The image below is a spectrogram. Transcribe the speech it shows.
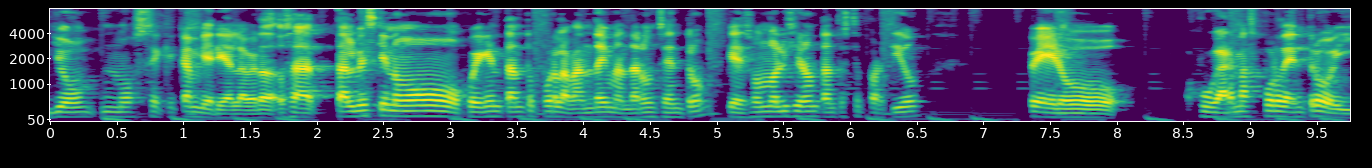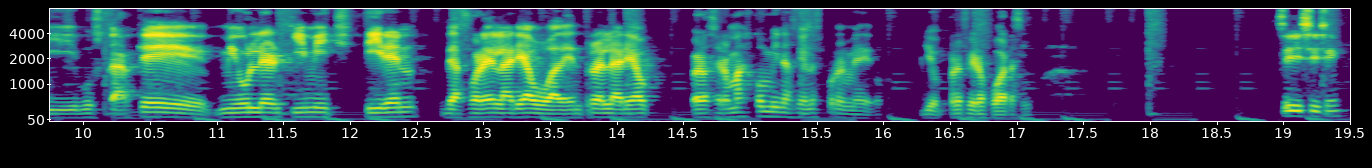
yo no sé qué cambiaría, la verdad. O sea, tal vez que no jueguen tanto por la banda y mandar un centro, que eso no lo hicieron tanto este partido, pero jugar más por dentro y buscar que Müller, Kimmich tiren de afuera del área o adentro del área pero hacer más combinaciones por el medio. Yo prefiero jugar así. Sí, sí, sí,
